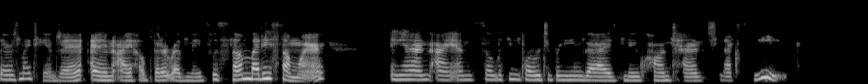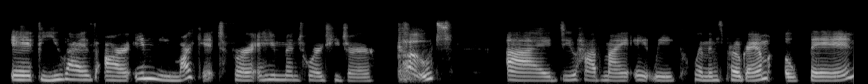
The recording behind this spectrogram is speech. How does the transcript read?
There's my tangent. And I hope that it resonates with somebody somewhere. And I am so looking forward to bringing you guys new content next week. If you guys are in the market for a mentor, teacher, coach, I do have my eight week women's program open.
